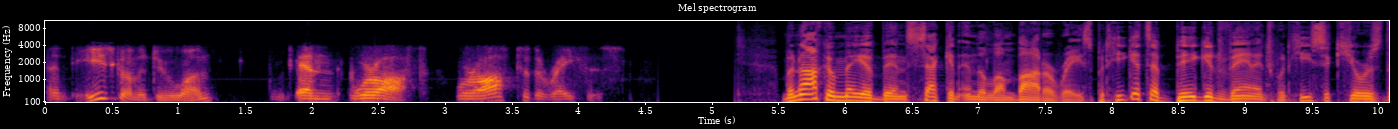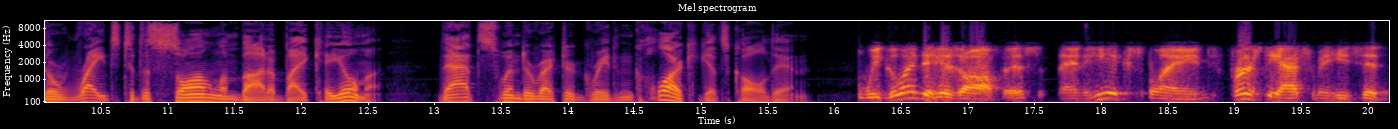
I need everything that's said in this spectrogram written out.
and he's going to do one, and we're off. We're off to the races. Menachem may have been second in the Lambada race, but he gets a big advantage when he secures the rights to the song Lambada by Kaoma. That's when director Greydon Clark gets called in. We go into his office, and he explained. First, he asked me, he said,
